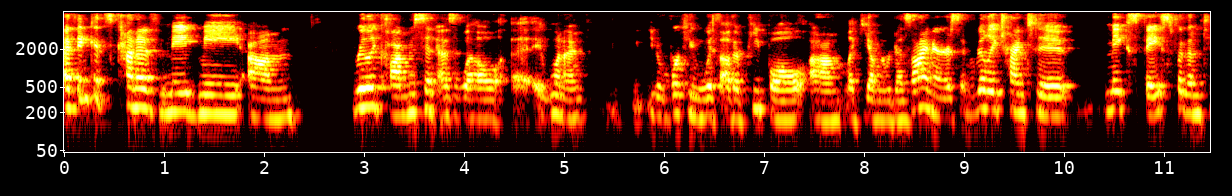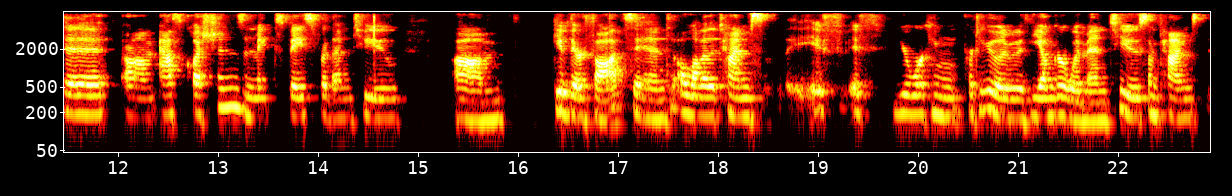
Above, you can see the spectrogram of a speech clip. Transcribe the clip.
Yeah. i think it's kind of made me um really cognizant as well uh, when I'm you know working with other people um, like younger designers and really trying to make space for them to um, ask questions and make space for them to um, give their thoughts and a lot of the times if if you're working particularly with younger women too sometimes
